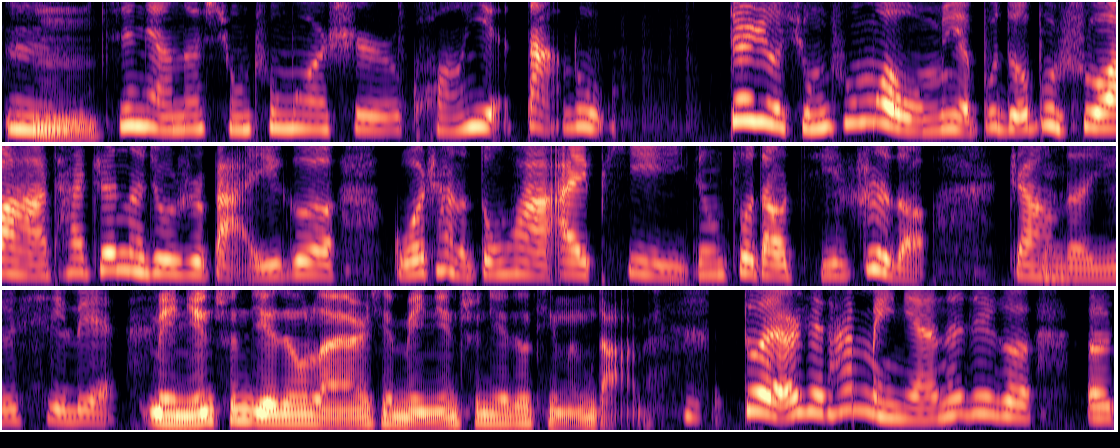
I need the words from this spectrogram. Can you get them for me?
嗯，今年的《熊出没》是狂野大陆。对这个《熊出没》，我们也不得不说啊，它真的就是把一个国产的动画 IP 已经做到极致的这样的一个系列。每年春节都来，而且每年春节都挺能打的。对，而且它每年的这个呃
